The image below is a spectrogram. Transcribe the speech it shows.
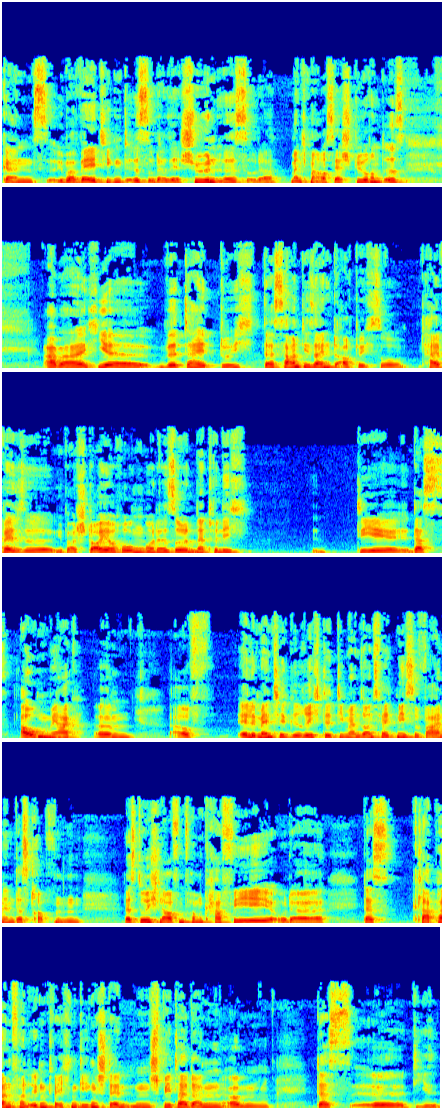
ganz überwältigend ist oder sehr schön ist oder manchmal auch sehr störend ist. Aber hier wird halt durch das Sounddesign und auch durch so teilweise Übersteuerung oder so natürlich die, das Augenmerk ähm, auf Elemente gerichtet, die man sonst vielleicht nicht so wahrnimmt, das Tropfen das Durchlaufen vom Kaffee oder das Klappern von irgendwelchen Gegenständen, später dann ähm, das, äh, die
